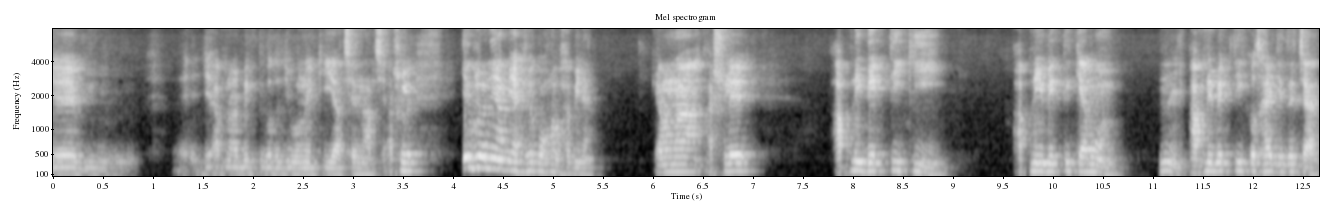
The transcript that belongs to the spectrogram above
যে যে আপনার ব্যক্তিগত জীবনে কি আছে না আছে। আসলে এগুলো নিয়ে আমি আসলে কখনো ভাবি না। কেননা আসলে আপনি ব্যক্তি কি? আপনি ব্যক্তি কেমন? হুম, আপনি ব্যক্তি কোথায় যেতে চান?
